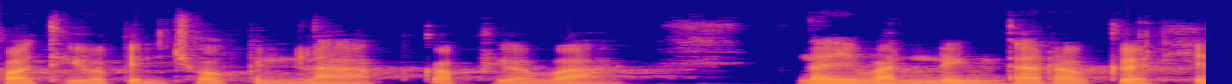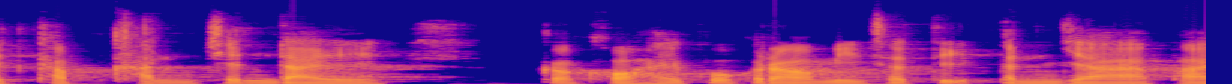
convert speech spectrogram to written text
ก็ถือว่าเป็นโชคเป็นลาภก็เพื่อว่า ในวันหนึ่งถ้าเราเกิดเหตุขับขันเช่นใด ก็ขอให้พวกเรามีสติปัญญาพา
